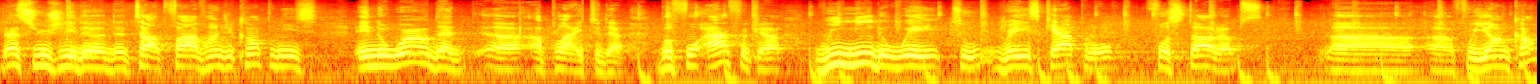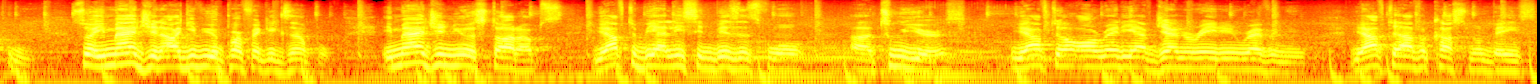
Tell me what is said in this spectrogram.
that's usually the, the top 500 companies in the world that uh, apply to that. But for Africa, we need a way to raise capital for startups, uh, uh, for young companies. So imagine, I'll give you a perfect example. Imagine you're startups, you have to be at least in business for uh, two years. You have to already have generating revenue. You have to have a customer base.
